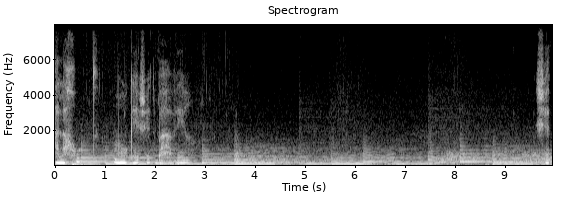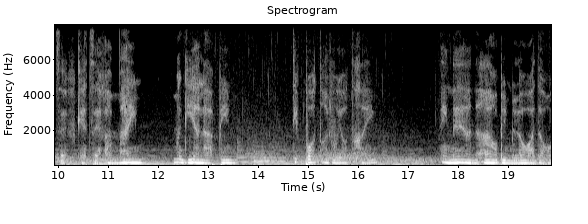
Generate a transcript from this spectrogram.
הלחות מורגשת באוויר. שצף קצף המים מגיע לאפים, טיפות רוויות חיים. הנה הנהר במלוא הדרו.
